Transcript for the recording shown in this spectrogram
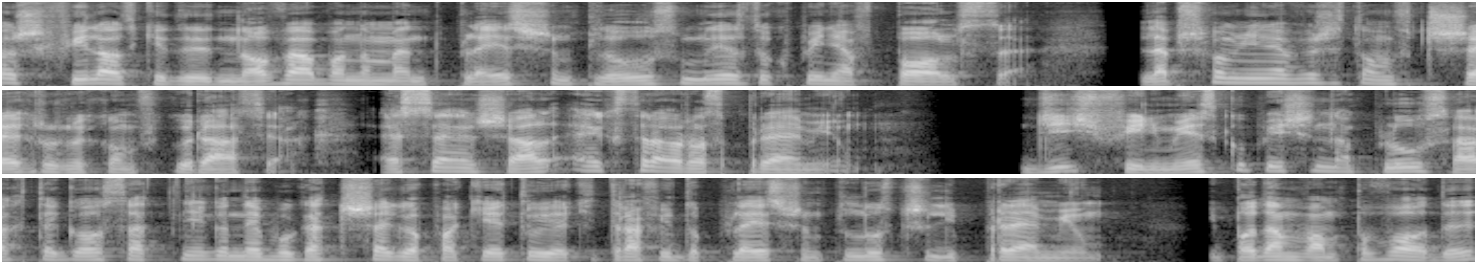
już chwila od kiedy nowy abonament PlayStation Plus jest do kupienia w Polsce. Dla przypomnienia wyszedł w trzech różnych konfiguracjach: Essential, Extra oraz Premium. Dziś w filmie skupię się na plusach tego ostatniego najbogatszego pakietu, jaki trafił do PlayStation Plus, czyli Premium. I podam wam powody,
